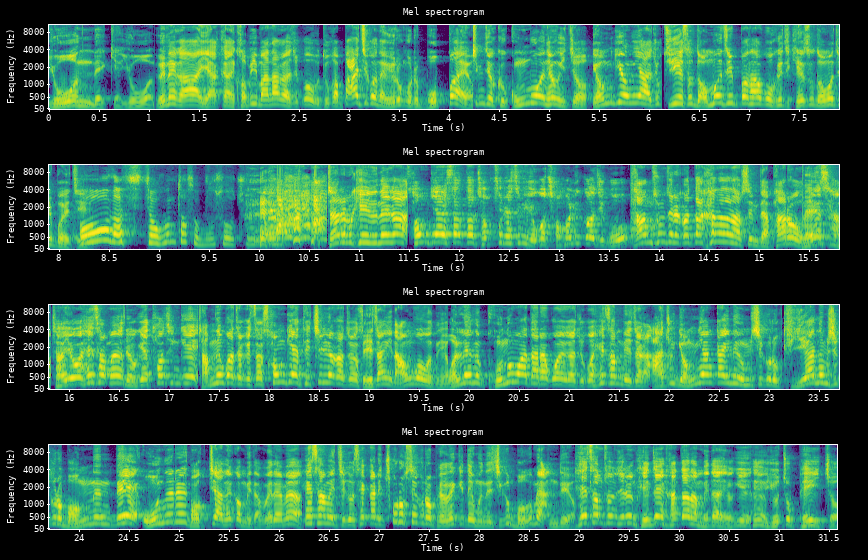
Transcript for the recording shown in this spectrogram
요원 낼게요 요원. 은혜가 약간 겁이 많아가지고 누가 빠지거나 이런 거를 못 봐요. 심지어 그 공무원 형 있죠? 연기 형이 아주 뒤에서 넘어질 뻔하고 그치 계속 넘어질 뻔했지. 어 나 진짜 혼자서 무서워 죽어. 자 여러분 이렇게 은혜가 성게알 싹 다 적출했으면 요거 저 멀리 꺼지고 다음 손질할 거 딱 하나 남습니다. 바로 해삼. 자요 해삼은 여기에 터진 게 잡는 과정에서 성게한테 찔려가지고 내 장이 나온 거거든요. 원래는 고노하다라고 해가지고 해삼 내장을 아주 영양가 있는 음식으로 귀한 음식으로 먹는데 오늘은 먹지 않을 겁니다. 왜냐면 해삼이 지금 색깔이 초록색으로 변했기 때문에 지금 먹으면 안 돼요. 해삼 손질은 굉장히 간단합니다. 여기 그냥 요쪽 배 있죠?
